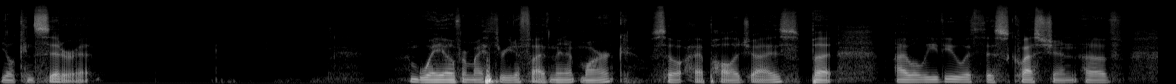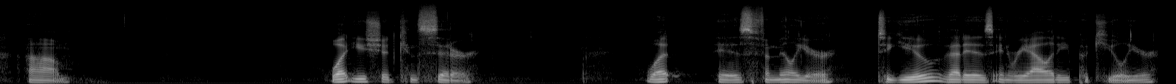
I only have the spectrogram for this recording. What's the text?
you'll consider it. I'm way over my three to five minute mark so I apologize. But I will leave you with this question of um, what you should consider. What is familiar to you that is in reality peculiar?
